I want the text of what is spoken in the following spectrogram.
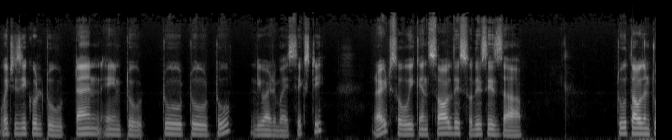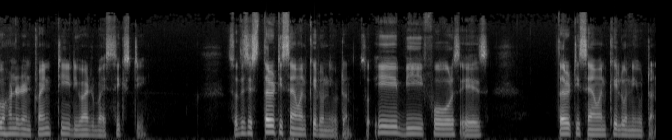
which is equal to 10 into 222 divided by 60 right. So we can solve this. So this is uh, 2220 divided by 60. So this is 37 kilonewton. So AB force is 37 kilonewton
